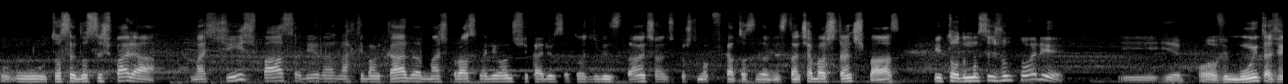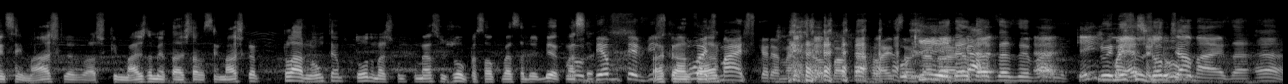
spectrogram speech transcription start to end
o, o torcedor se espalhar mas tinha espaço ali na, na, arquibancada, mais próximo ali onde ficaria o setor de visitante, onde costuma ficar a torcida visitante, é bastante espaço, e todo mundo se juntou ali. E, e pô, vi muita gente sem máscara, acho que mais da metade estava sem máscara. Claro, não o tempo todo, mas quando começa o jogo, o pessoal começa a beber, começa Eu devo ter visto duas máscaras, mas lá em São que, é, quem no início do jogo, jogo tinha mais. É, é,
